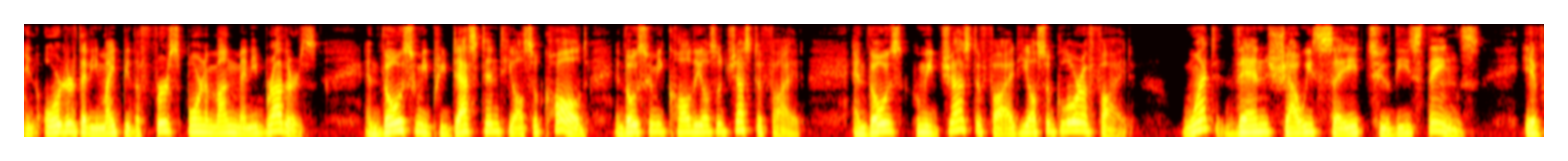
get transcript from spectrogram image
in order that he might be the firstborn among many brothers. And those whom he predestined, he also called. And those whom he called, he also justified. And those whom he justified, he also glorified. What then shall we say to these things? If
